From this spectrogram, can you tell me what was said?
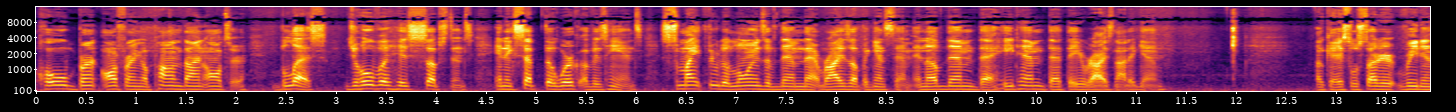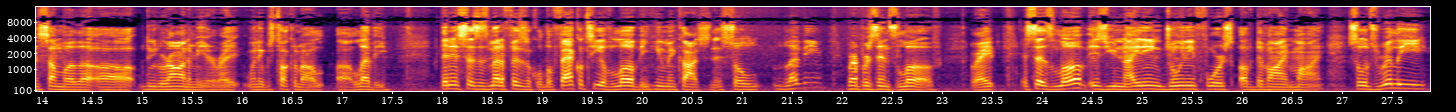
hold burnt offering upon thine altar. Bless Jehovah his substance, and accept the work of his hands. Smite through the loins of them that rise up against him, and of them that hate him, that they rise not again. Okay, so started reading some of the uh, Deuteronomy, right, when it was talking about uh, Levi. Then it says it's metaphysical, the faculty of love in human consciousness. So Levy represents love, right? It says love is uniting, joining force of divine mind. So it's really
